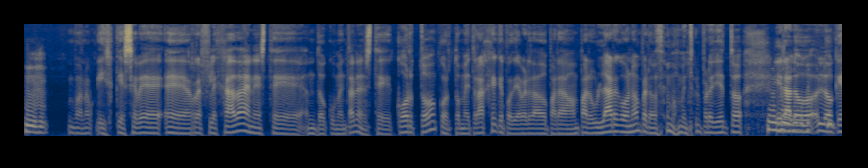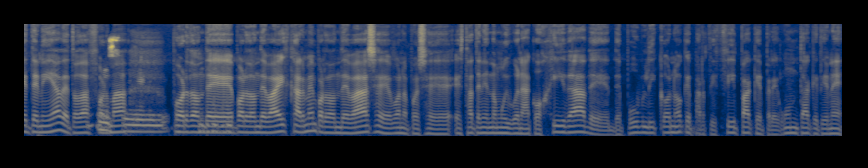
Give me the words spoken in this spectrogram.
bueno, y que se ve eh, reflejada en este documental, en este corto, cortometraje que podía haber dado para, para un largo, ¿no? Pero de momento el proyecto era lo, que tenía. De todas formas, por donde por donde vais, Carmen, por donde vas, eh, bueno, pues eh, está teniendo muy buena acogida de, público, ¿no? Que participa, que pregunta, que tiene,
